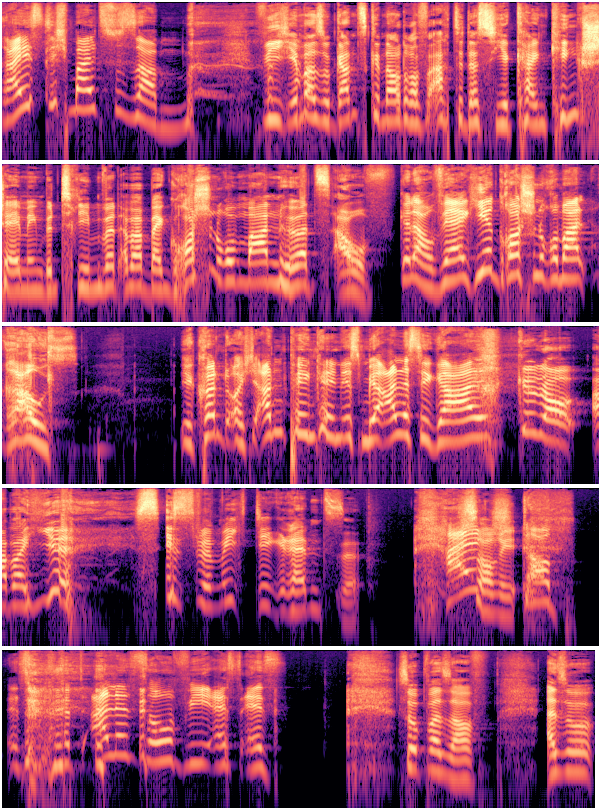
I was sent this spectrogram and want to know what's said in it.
Reiß dich mal zusammen. Wie ich immer so ganz genau darauf achte, dass hier kein King-Shaming betrieben wird, aber bei Groschenromanen hört's auf. Genau, wer hier Groschenroman, raus. Ihr könnt euch anpinkeln, ist mir alles egal. Genau, aber hier ist für mich die Grenze. Halt, Sorry. stopp. Es bleibt alles so, wie es ist. So, pass auf. Also,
